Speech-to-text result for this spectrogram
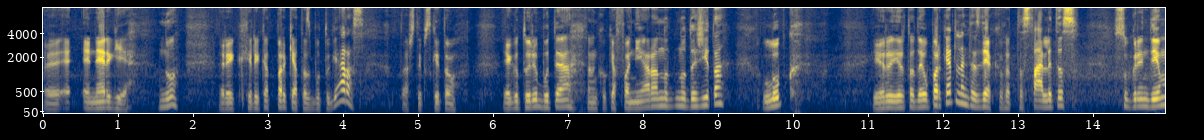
e, e- energija. Nu, reikia, reik, kad parketas būtų geras, aš taip skaitau. Jeigu turi būti ten kokia faniera nu- nudažyta, lupk ir, ir tada jau parketlentės dėk, bet tas sąlytis su grindim,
